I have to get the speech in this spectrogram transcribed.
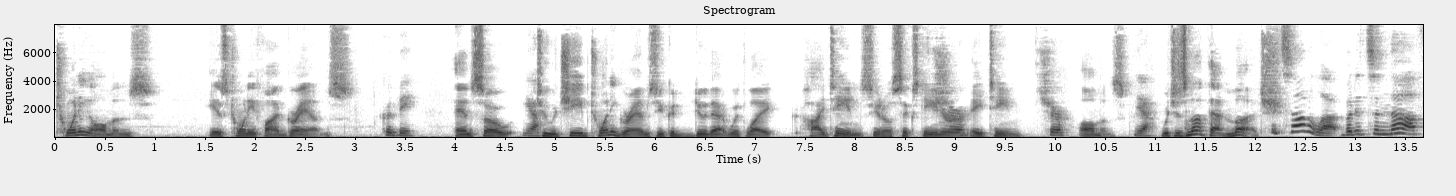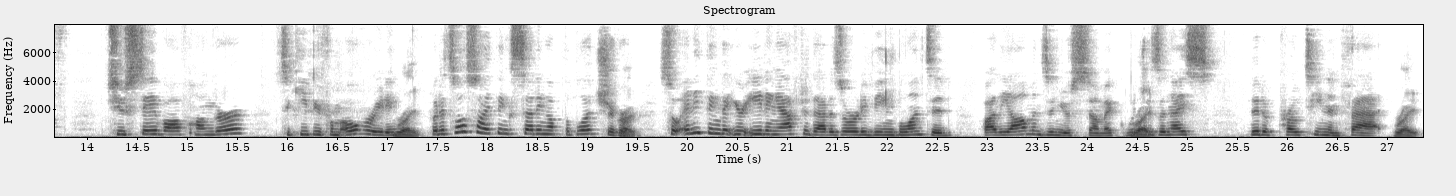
20 almonds is 25 grams, Could be. and so Yeah. to achieve 20 grams, you could do that with like high teens, you know, 16 Sure. or 18 Sure. almonds, Yeah. which is not that much. It's not a lot, but it's enough to stave off hunger, to keep you from overeating. Right. But it's also, I think, setting up the blood sugar. Right. So anything that you're eating after that is already being blunted by the almonds in your stomach, which Right. is a nice bit of protein and fat, right.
